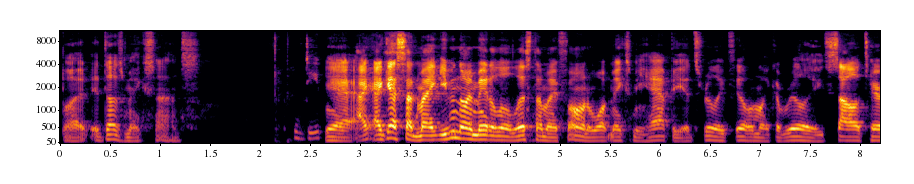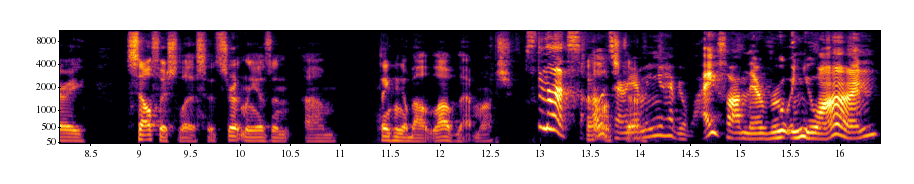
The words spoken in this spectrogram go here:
but it does make sense. Deep. Yeah, I, I guess on my even though I made a little list on my phone of what makes me happy, it's really feeling like a really solitary, selfish list. It certainly isn't um, thinking about love that much. It's not solitary. I mean, you have your wife on there rooting you on.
